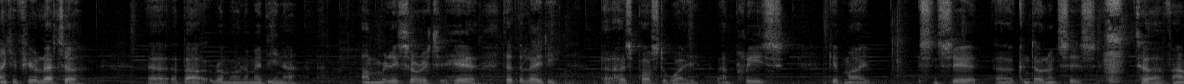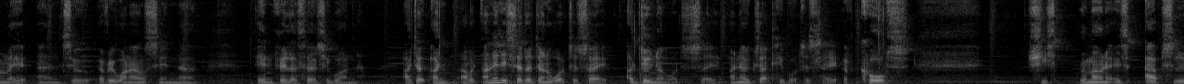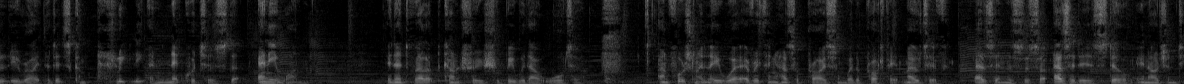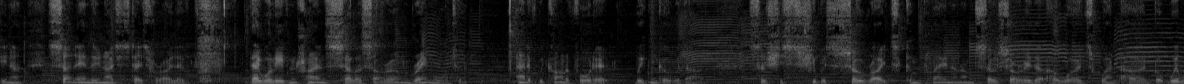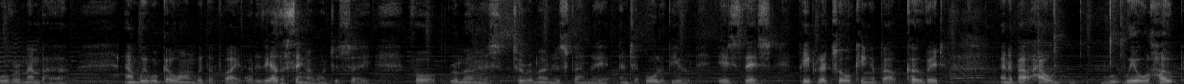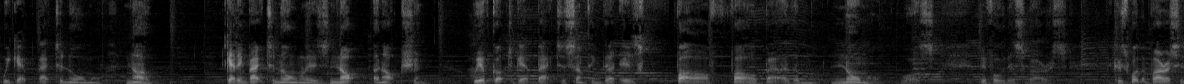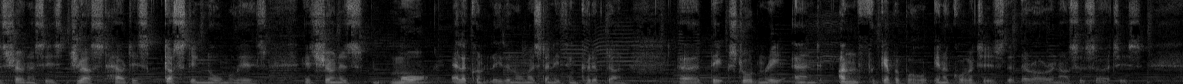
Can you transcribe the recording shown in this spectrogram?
Thank you for your letter uh, about Ramona Medina. I'm really sorry to hear that the lady uh, has passed away. And please give my sincere uh, condolences to her family and to everyone else in uh, in Villa 31. I don't. I, I nearly said I don't know what to say. I do know what to say. I know exactly what to say. Of course, she's Ramona is absolutely right that it's completely iniquitous that anyone in a developed country should be without water. Unfortunately, where everything has a price and where the profit motive, as in the, as it is still in Argentina, certainly in the United States where I live, they will even try and sell us our own rainwater. And if we can't afford it, we can go without. So she, she was so right to complain, and I'm so sorry that her words weren't heard. But we will remember her, and we will go on with the fight. The other thing I want to say for Ramona's, to Ramona's family and to all of you is this. People are talking about COVID and about how we all hope we get back to normal. No, getting back to normal is not an option. We have got to get back to something that is far, far better than normal was before this virus. Because what the virus has shown us is just how disgusting normal is. It's shown us more eloquently than almost anything could have done uh, the extraordinary and unforgivable inequalities that there are in our societies,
